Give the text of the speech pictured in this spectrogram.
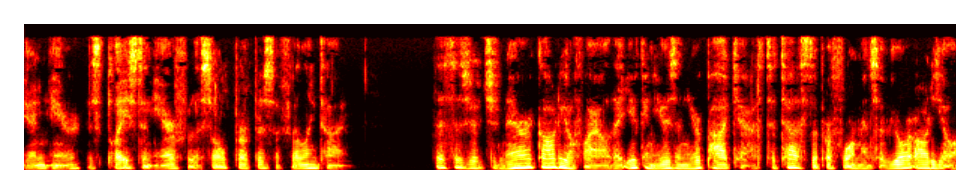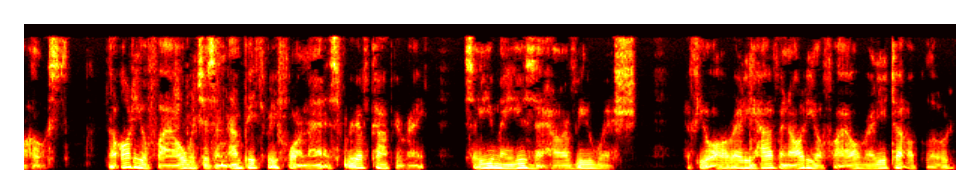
in here is placed in here for the sole purpose of filling time. This is your generic audio file that you can use in your podcast to test the performance of your audio host. The audio file, which is an MP3 format, is free of copyright, so you may use it however you wish. If you already have an audio file ready to upload,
